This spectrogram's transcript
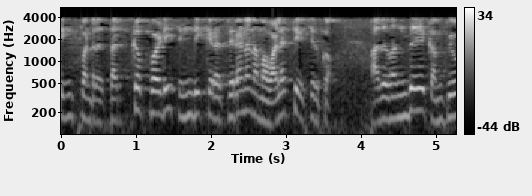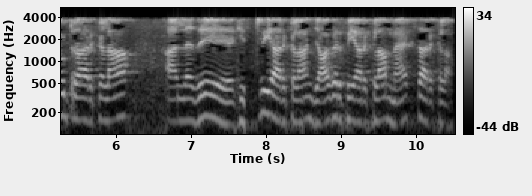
திங்க் பண்றது தர்க்கப்படி சிந்திக்கிற திறனை நம்ம வளர்த்தி வச்சிருக்கோம். அது வந்து கம்ப்யூட்டரா இருக்கலாம் அல்லது ஹிஸ்டரியா இருக்கலாம் ஜாகிரபியா இருக்கலாம் மேத்ஸா இருக்கலாம்.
